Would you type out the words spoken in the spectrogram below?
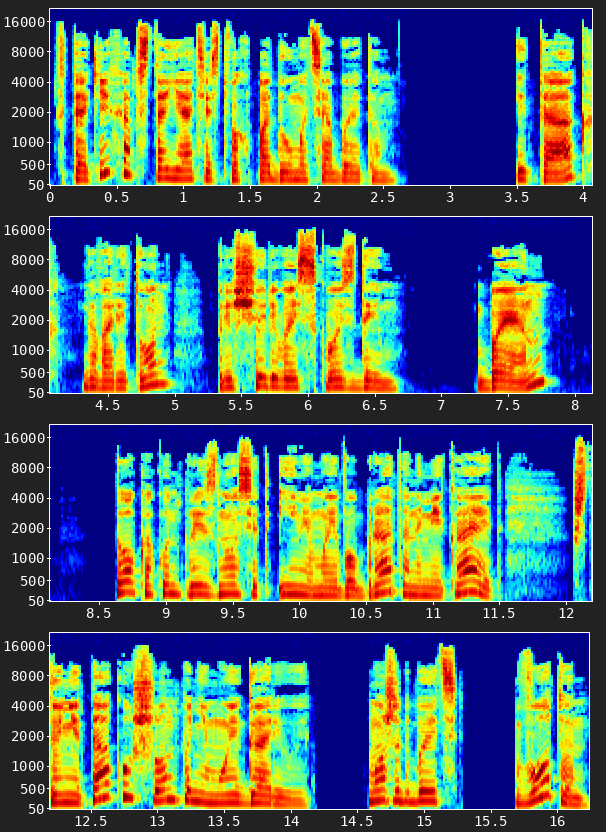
В таких обстоятельствах подумать об этом. «Итак», — говорит он, прищуриваясь сквозь дым, — «Бен?» То, как он произносит имя моего брата, намекает, что не так уж он по нему и горюет. Может быть, вот он,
